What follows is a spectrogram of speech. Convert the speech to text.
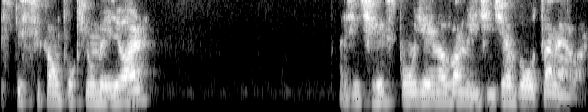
especificar um pouquinho melhor, a gente responde aí novamente, a gente já volta nela.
